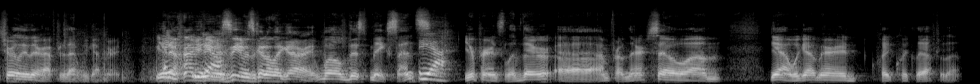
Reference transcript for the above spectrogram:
shortly thereafter, that we got married. You know, And- I mean, yeah. it was it was kind of like, all right, well, this makes sense. Yeah. Your parents live there. Uh, I'm from there, so um, yeah, we got married quite quickly after that.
